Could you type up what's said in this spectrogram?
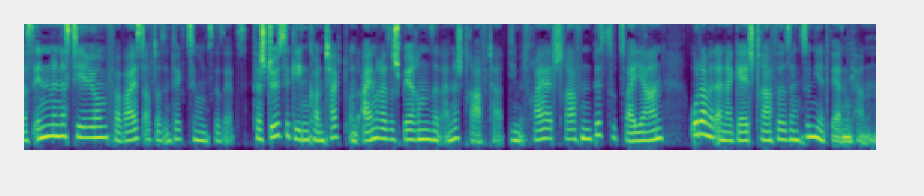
Das Innenministerium verweist auf das Infektionsgesetz. Verstöße gegen Kontakt- und Einreisesperren sind eine Straftat, die mit Freiheitsstrafen bis zu zwei Jahren oder mit einer Geldstrafe sanktioniert werden kann.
